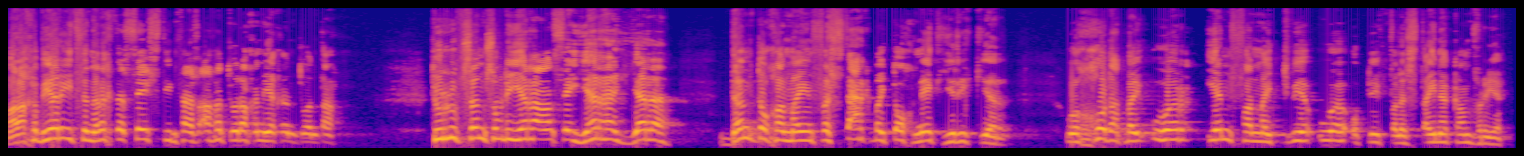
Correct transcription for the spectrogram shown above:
Maar daar gebeur iets in Rigter 16 vers 28 en 29. Toe roep Samson die Here aan sê Here, Here, dink tog aan my en versterk my tog net hierdie keer. O God, dat my oor een van my twee oë op die Filistyne kan wreek.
